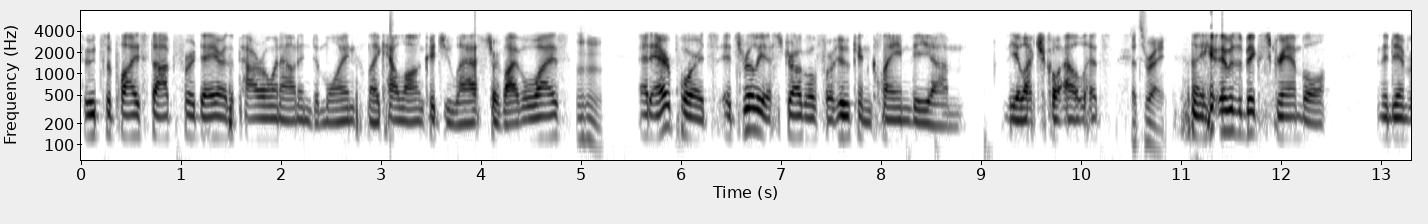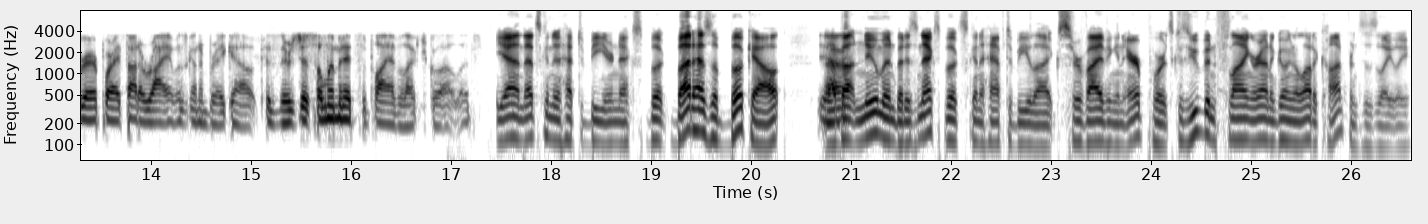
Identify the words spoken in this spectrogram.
food supply stopped for a day or the power went out in Des Moines, like how long could you last survival wise? Mhm. At airports, it's really a struggle for who can claim the um, the electrical outlets. That's right. it was a big scramble in the Denver airport. I thought a riot was going to break out because there's just a limited supply of electrical outlets. Yeah, and that's going to have to be your next book. Bud has a book out Yeah. about Newman, but his next book's going to have to be like surviving in airports because you've been flying around and going to a lot of conferences lately.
